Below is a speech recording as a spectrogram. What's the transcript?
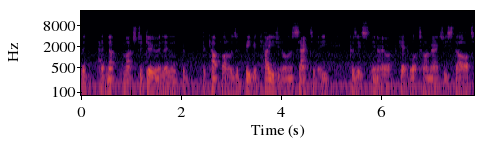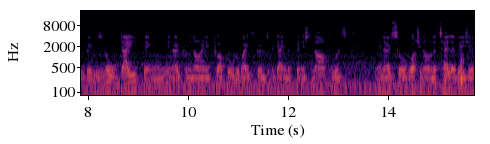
they had not much to do, and then the, the cup final was a big occasion on a Saturday because it's you know I forget what time it actually started, but it was an all-day thing, you know, from nine o'clock all the way through to the game had finished, and afterwards, you know, sort of watching it on the television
